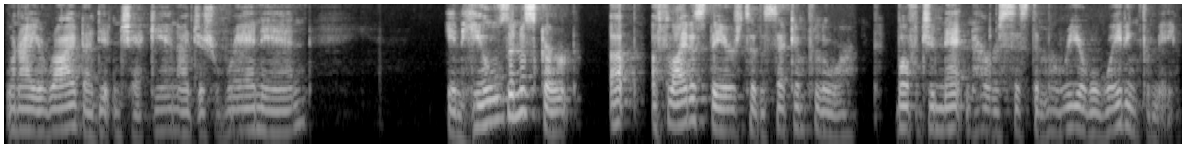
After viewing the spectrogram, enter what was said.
When I arrived, I didn't check in. I just ran in, in heels and a skirt, up a flight of stairs to the second floor. Both Jeanette and her assistant Maria were waiting for me.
